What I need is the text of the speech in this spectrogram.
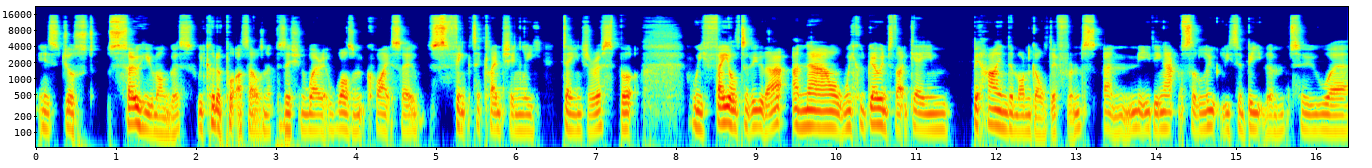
is just so humongous. We could have put ourselves in a position where it wasn't quite so sphincter clenchingly dangerous, but we failed to do that, and now we could go into that game behind them on goal difference and needing absolutely to beat them to uh,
